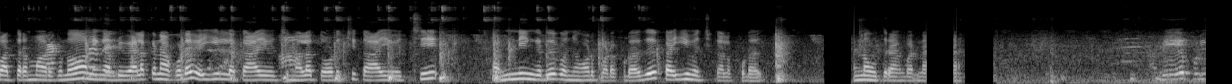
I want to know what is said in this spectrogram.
பாத்திரமா இருக்கணும். நீங்கள் அப்படி விளக்குனா கூட வெயிலில் காய வச்சு நல்லா தொடச்சி காய வச்சு தண்ணிங்கிறது கொஞ்சம் கூட படக்கூடாது. கையும் வச்சு கலக்கக்கூடாது. எண்ணெய் ஊற்றுறாங்க பாருங்க. அப்படியே புடி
